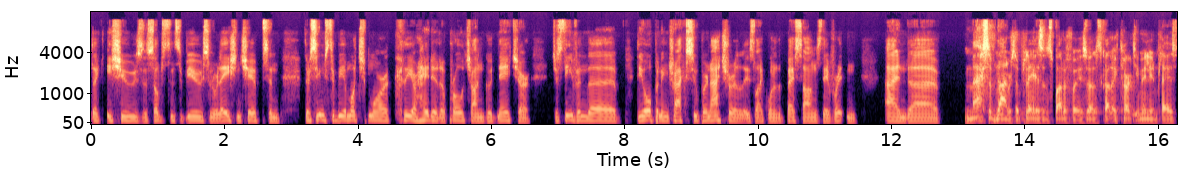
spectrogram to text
like issues of substance abuse and relationships and there seems to be a much more clear-headed approach on good nature just even the the opening track supernatural is like one of the best songs they've written and uh Massive That- numbers of plays on Spotify as well. It's got like 30 million plays.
